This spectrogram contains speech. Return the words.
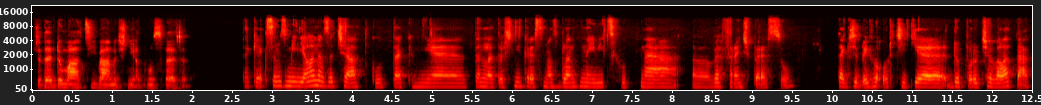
při té domácí vánoční atmosféře? Tak jak jsem zmínila na začátku, tak mě ten letošní Christmas Blend nejvíc chutná uh, ve French Pressu, takže bych ho určitě doporučovala tak,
